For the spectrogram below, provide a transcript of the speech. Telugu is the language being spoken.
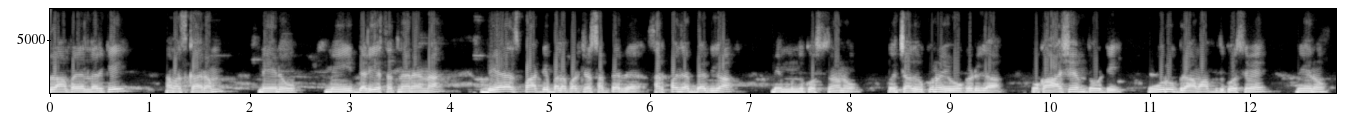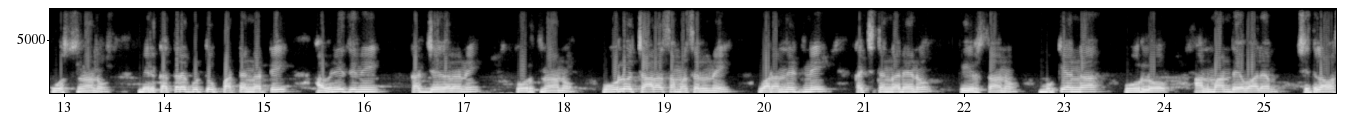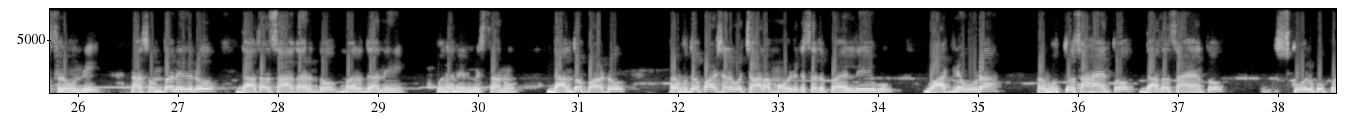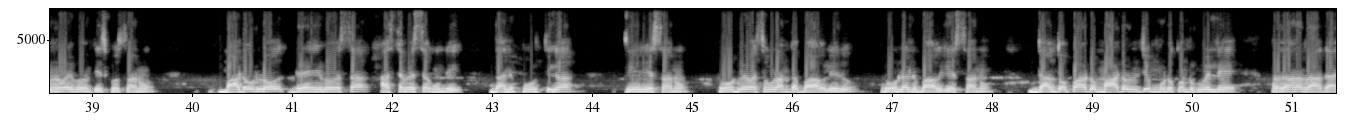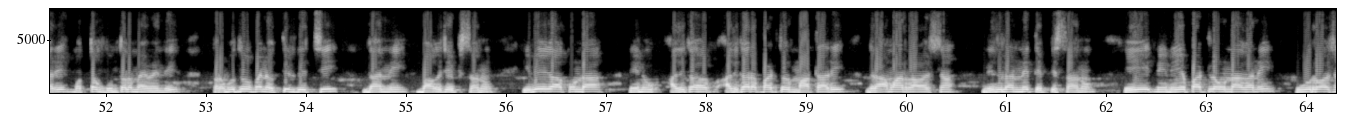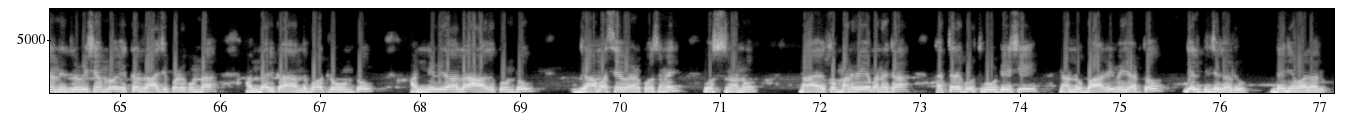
గ్రామ ప్రజలందరికీ నమస్కారం. నేను మీ దడిగ సత్యనారాయణ బీఆర్ఎస్ పార్టీ బలపరిచిన సర్పంచ్ సర్పంచ్ అభ్యర్థిగా మేము ముందుకు వస్తున్నాను. ఒక చదువుకున్న యువకుడిగా ఒక ఆశయంతో ఊరు గ్రామాభివృద్ధి కోసమే నేను వస్తున్నాను. మీరు కత్తెర గుర్తు పట్టం కట్టి అవినీతిని కట్ చేయగలని కోరుతున్నాను. ఊర్లో చాలా సమస్యలు ఉన్నాయి. వాటన్నిటినీ ఖచ్చితంగా నేను తీరుస్తాను. ముఖ్యంగా ఊర్లో హనుమాన్ దేవాలయం శిథిలావస్థలో ఉంది. నా సొంత నిధులు దాత సహకారంతో మొదటి దాన్ని పునర్నిర్మిస్తాను. దాంతోపాటు ప్రభుత్వ పాఠశాలకు చాలా మౌలిక సదుపాయాలు లేవు. వాటిని కూడా ప్రభుత్వ సహాయంతో దాతల సహాయంతో స్కూల్కు పునర్వైభవం తీసుకొస్తాను. మాటూరులో డ్రైనేజ్ వ్యవస్థ అస్తవ్యస్తంగా ఉంది. దాన్ని పూర్తిగా క్లియర్ చేస్తాను. రోడ్డు వ్యవస్థ కూడా అంత బాగలేదు. రోడ్లన్నీ బాగు చేస్తాను. దాంతోపాటు మాటూరు నుంచి మూడకుంటకు వెళ్ళే ప్రధాన రహదారి మొత్తం గుంతలమయమైంది. ప్రభుత్వం పైన ఒత్తిడి తెచ్చి దాన్ని బాగు చేపిస్తాను. ఇవే కాకుండా నేను అధిక అధికార పార్టీతో మాట్లాడి గ్రామాలు రావాల్సిన నిధులన్నీ తెప్పిస్తాను. ఏ నేను ఏ పార్టీలో ఉన్నా కానీ ఊరు రావాల్సిన నిధుల విషయంలో ఎక్కడ రాజీ పడకుండా అందరికీ అందుబాటులో ఉంటూ అన్ని విధాలా ఆదుకుంటూ గ్రామ సేవ కోసమే వస్తున్నాను. నా యొక్క మనవేమనగా కత్తెర గుర్తు కొట్టేసి నన్ను భారీ మెజార్తో గెలిపించగలరు. ధన్యవాదాలు.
